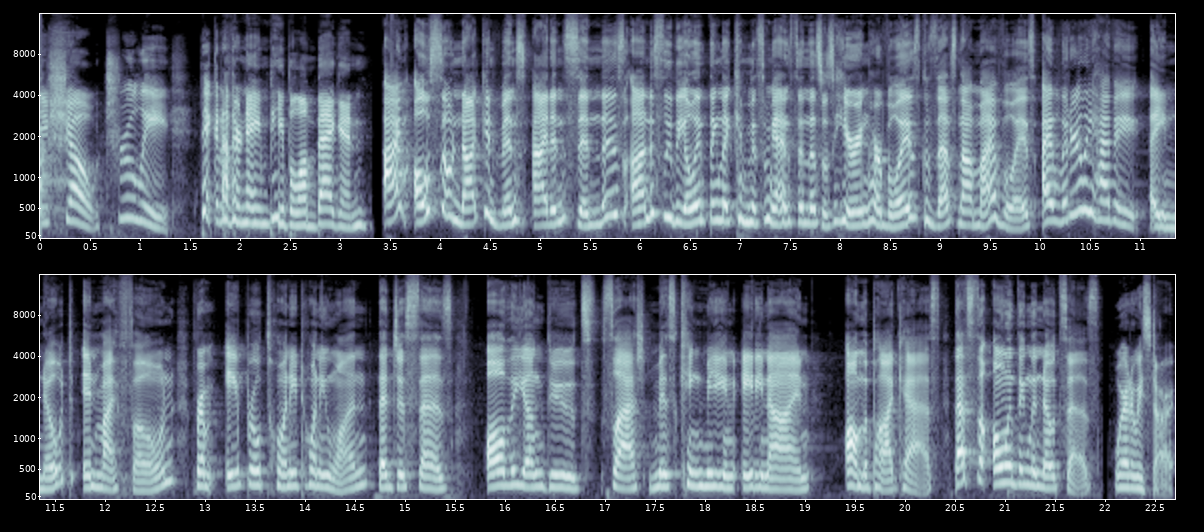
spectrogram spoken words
this show. Truly. Pick another name, people. I'm begging. I'm also not convinced I didn't send this. Honestly, the only thing that convinced me I didn't send this was hearing her voice because that's not my voice. I literally have a, a note in my phone from April 2021 that just says, all the young dudes slash Miss King Bean 89 on the podcast. That's the only thing the note says. Where do we start?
